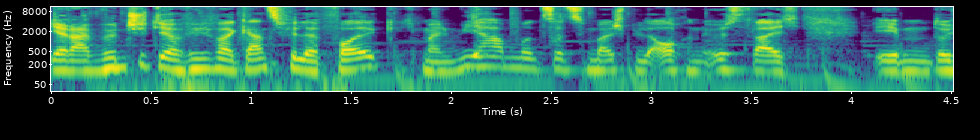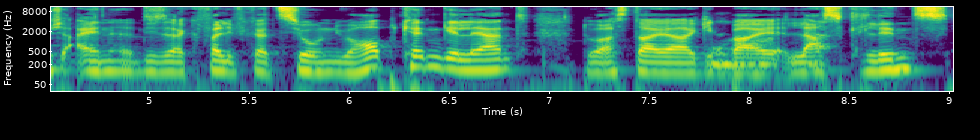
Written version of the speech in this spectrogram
Ja, da wünsche ich dir auf jeden Fall ganz viel Erfolg. Ich meine, wir haben uns ja zum Beispiel auch in Österreich eben durch eine dieser Qualifikationen überhaupt kennengelernt. Du hast da ja genau, bei Las Klintz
